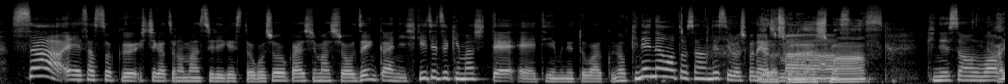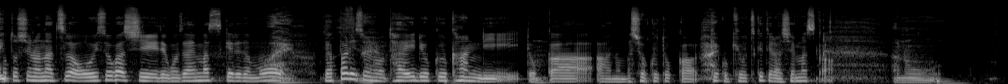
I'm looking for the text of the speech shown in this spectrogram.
さあ、えー、早速7月のマンスリーゲストをご紹介しましょう。前回に引き続きまして、えー、TM ネットワークの木根直人さんです。よろしくお願いします。木根さんは今年の夏はお忙しいでございますけれども、はいやっぱりその体力管理とか、うん、あの食とか結構気をつけてらっしゃいますか、はい、あの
